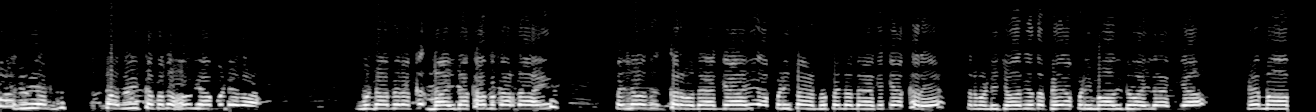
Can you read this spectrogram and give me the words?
ਭਾਜੀ ਭਾਜੀ, ਕਤਲ ਹੋ ਗਿਆ ਮੁੰਡੇ ਦਾ। ਮੁੰਡਾ ਮੇਰਾ ਨਾਈ ਦਾ ਕੰਮ ਕਰਦਾ ਸੀ। ਪਹਿਲਾਂ ਘਰੋਂ ਲੈ ਕੇ ਗਿਆ ਆਪਣੀ ਭੈਣ ਨੂੰ ਪਹਿਲਾਂ ਲੈ ਕੇ ਗਿਆ ਘਰੇ, ਤਲਵੰਡੀ ਚੌਧਰੀ ਤੋਂ ਫਿਰ ਆਪਣੀ ਮਾਂ ਦੀ ਦਵਾਈ ਲੈ ਕੇ ਗਿਆ। ਫੇਰ ਮਾਂ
